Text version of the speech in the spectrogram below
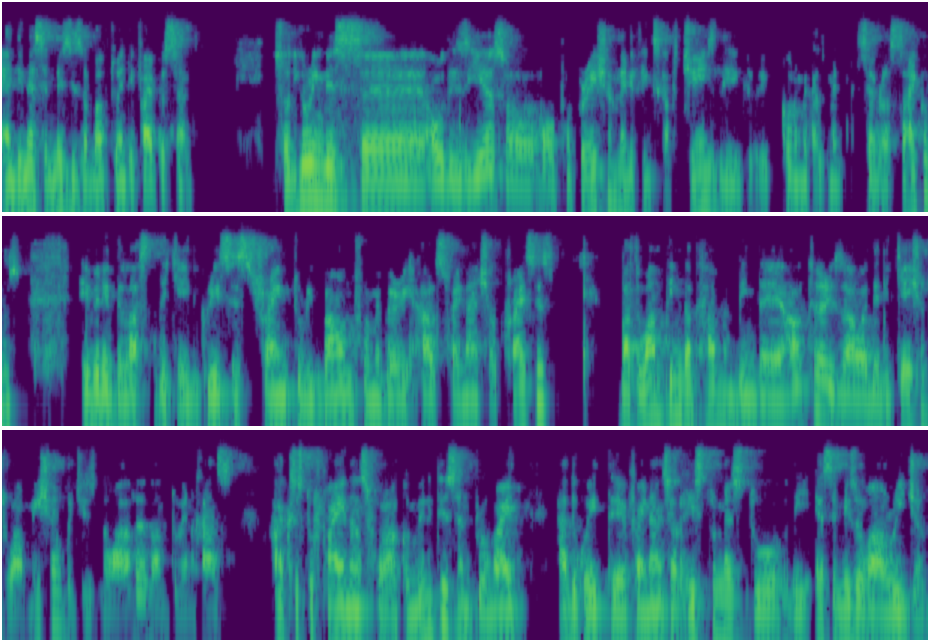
and in SMEs is above 25%. So during this uh, all these years of, of, operation, many things have changed. The economy has made several cycles. Even if the last decade Greece is trying to rebound from a very harsh financial crisis, but one thing that haven't been the alter is our dedication to our mission, which is no other than to enhance access to finance for our communities and provide adequate uh, financial instruments to the SMEs of our region.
